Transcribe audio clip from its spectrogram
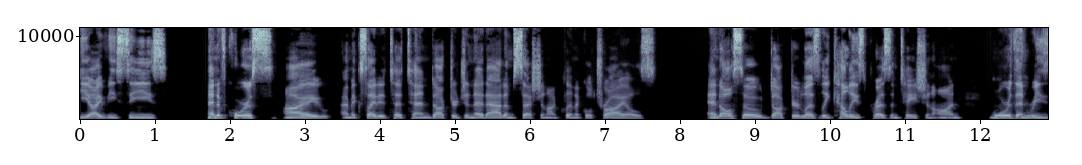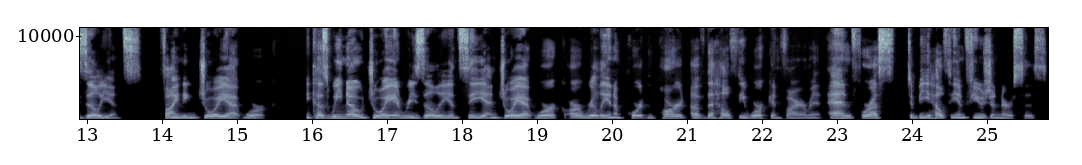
PIVCs. And of course, I am excited to attend Dr. Jeanette Adams' session on clinical trials and also Dr. Leslie Kelly's presentation on more than resilience, finding joy at work. Because we know joy and resiliency and joy at work are really an important part of the healthy work environment and for us to be healthy infusion nurses.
